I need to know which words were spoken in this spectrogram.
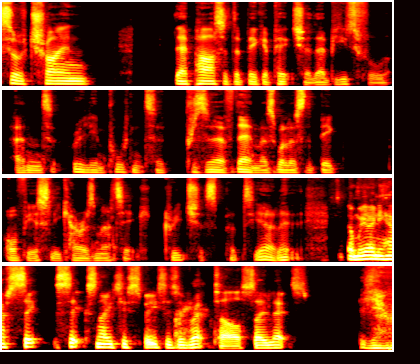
sort of try and they're part of the bigger picture. They're beautiful and really important to preserve them as well as the big, obviously charismatic creatures. But yeah, let, and we only have six six native species right. of reptiles. So let's yeah,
